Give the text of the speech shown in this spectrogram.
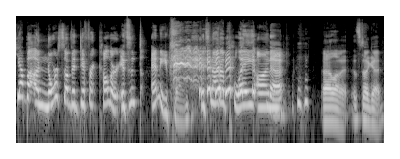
yeah but a norse of a different color isn't anything it's not a play on No. I love it. It's still good.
